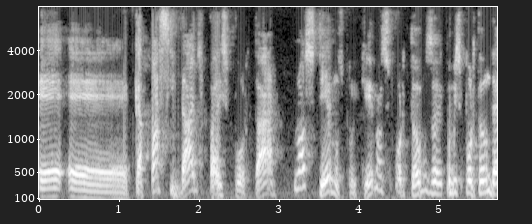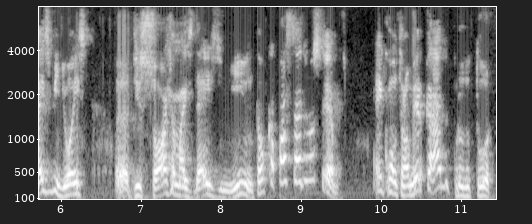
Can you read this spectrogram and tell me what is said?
é, é, capacidade para exportar, nós temos, porque nós exportamos, estamos exportando 10 milhões uh, de soja, mais 10 de milho, então capacidade nós temos. É encontrar o um mercado, produtor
